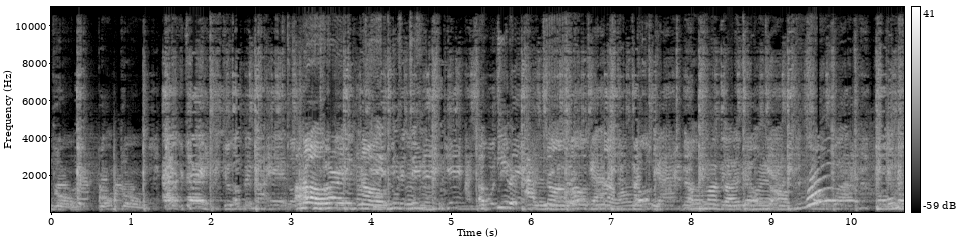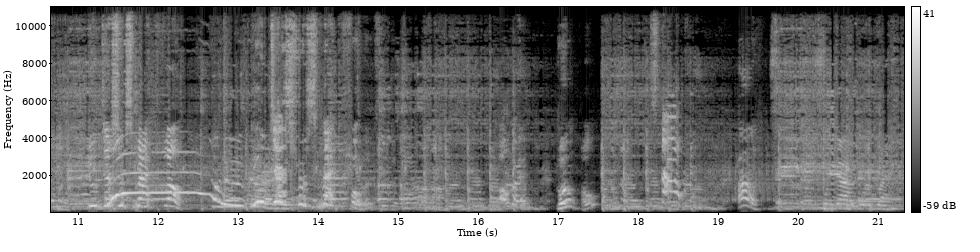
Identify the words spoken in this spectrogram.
boom boom boom Everyday you're up in my head No, no, no, Appear out of no, no, no, I don't like you. No. Oh my god, going off. Oh, you disrespectful! Oh, you disrespectful! Okay. Boom. Oh, stop! Oh. You guys wear black.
